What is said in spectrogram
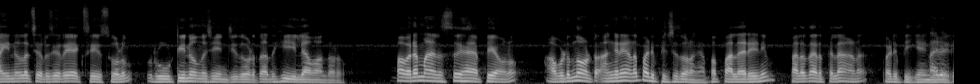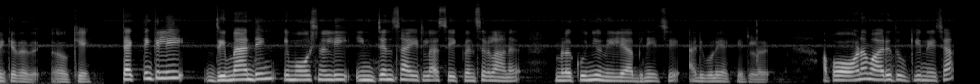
അതിനുള്ള ചെറിയ ചെറിയ എക്സസൈസുകളും റൂട്ടീനൊന്ന് ചേഞ്ച് ചെയ്ത് കൊടുത്താൽ അത് ഹീലാവാൻ തുടങ്ങും. അപ്പോൾ അവരുടെ മനസ്സ് ഹാപ്പി ആവണം. അവിടുന്ന് അങ്ങനെയാണ് പഠിപ്പിച്ച് തുടങ്ങുക. അപ്പോൾ പലരെയും പലതരത്തിലാണ് പഠിപ്പിക്കേണ്ടത് okay technically demanding emotionally intense ആയിട്ടുള്ള സീക്വൻസുകളാണ് നമ്മൾ കുഞ്ഞു നീലി അഭിനയിച്ച് അടിപൊളിയാക്കിയിട്ടുള്ളത്. അപ്പോൾ ഓണം ആര് തൂക്കി എന്ന് വെച്ചാൽ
